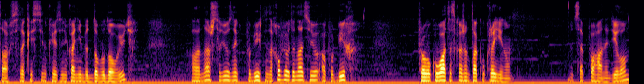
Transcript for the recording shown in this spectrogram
Так, все-таки стінку Яценюка ніби добудовують. Але наш союзник побіг не захоплювати націю, а побіг провокувати, скажімо так, Україну. Ну, Це погане діло.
